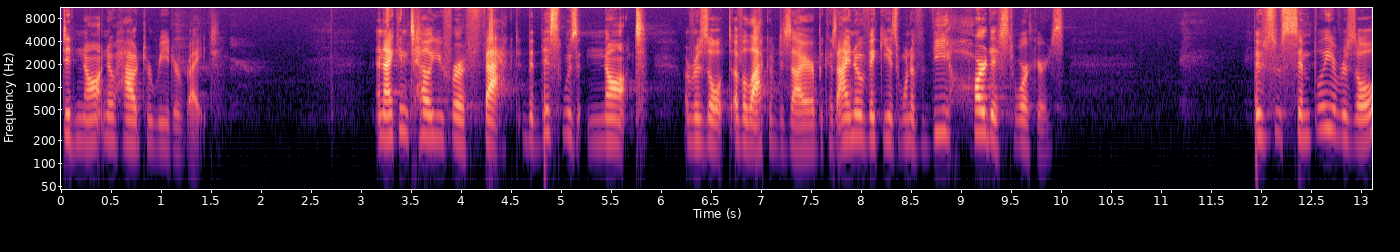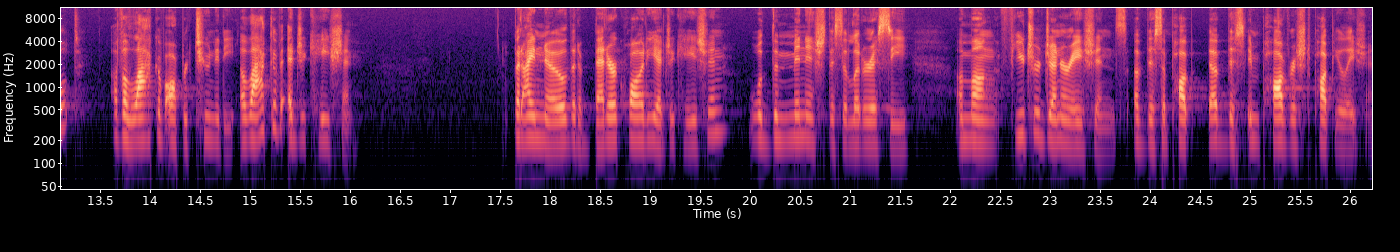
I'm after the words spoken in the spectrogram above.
did not know how to read or write. And I can tell you for a fact that this was not a result of a lack of desire because I know Vicky is one of the hardest workers. This was simply a result of a lack of opportunity, a lack of education. But I know that a better quality education will diminish this illiteracy among future generations of this, of this impoverished population.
